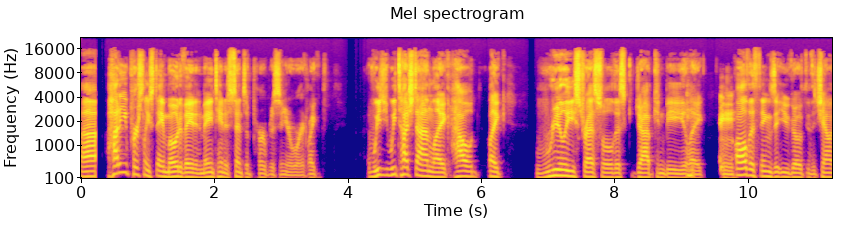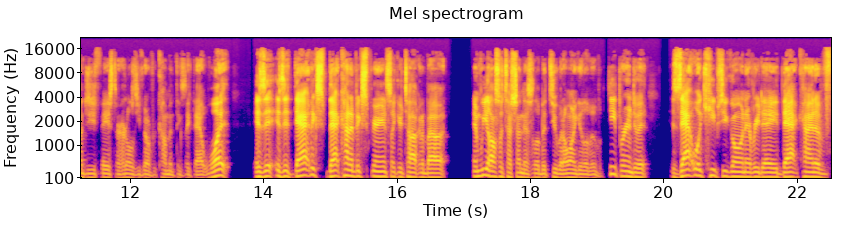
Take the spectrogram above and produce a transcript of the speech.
uh, how do you personally stay motivated and maintain a sense of purpose in your work? Like we we touched on like how like really stressful this job can be, like Mhm. all the things that you go through, the challenges you face, the hurdles you've overcome, and things like that. What is it? Is it that ex- that kind of experience like you're talking about? And we also touched on this a little bit too, but I want to get a little bit deeper into it. Is that what keeps you going every day? That kind of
